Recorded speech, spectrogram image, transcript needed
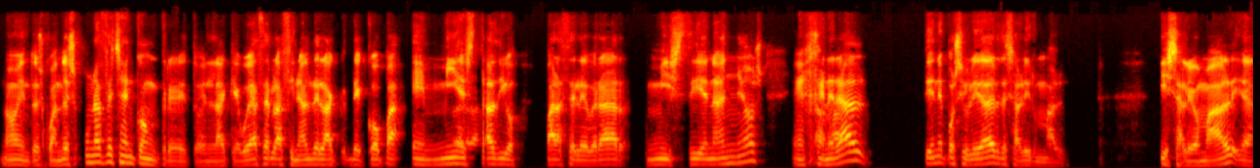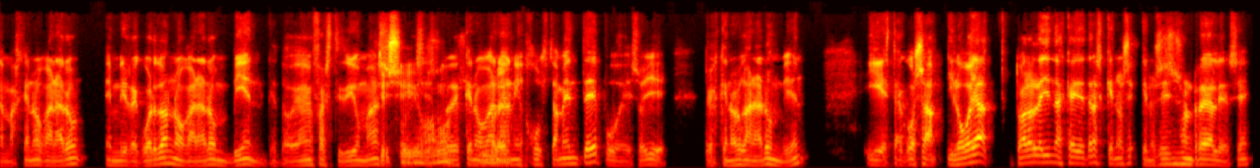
¿no? Entonces, cuando es una fecha en concreto en la que voy a hacer la final de, la, de Copa en mi estadio para celebrar mis 100 años, en general tiene posibilidades de salir mal. Y salió mal, y además que nos ganaron, en mi recuerdo, nos ganaron bien, que todavía me fastidió más. Sí, sí, si esto es que nos hombre. ganan injustamente, pues oye, pero es que nos ganaron bien. Y esta cosa, y luego ya todas las leyendas que hay detrás, que no sé, que no sé si son reales, ¿eh?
